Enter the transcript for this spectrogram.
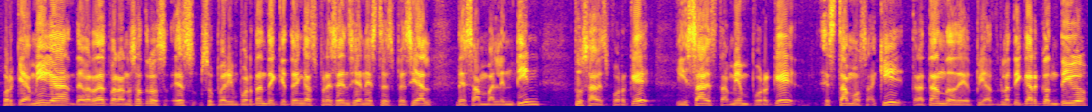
porque amiga, de verdad para nosotros es súper importante que tengas presencia en este especial de San Valentín. Tú sabes por qué y sabes también por qué estamos aquí tratando de platicar contigo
